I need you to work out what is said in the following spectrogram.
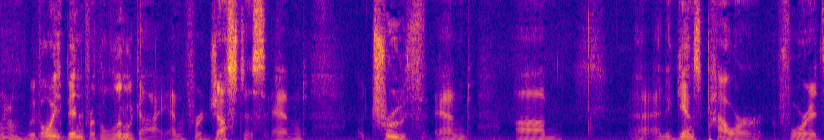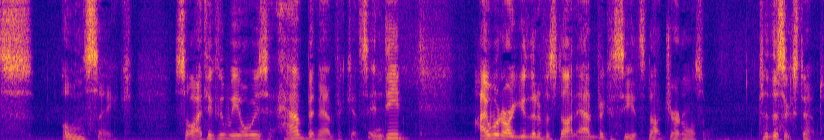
We've always been for the little guy and for justice and truth and, um, uh, and against power for its own sake. So I think that we always have been advocates. Indeed, I would argue that if it's not advocacy, it's not journalism to this extent.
